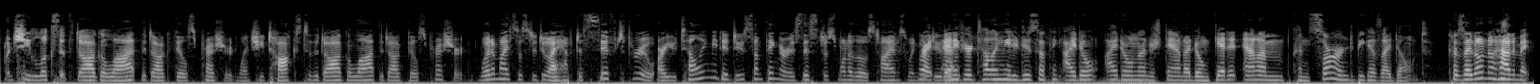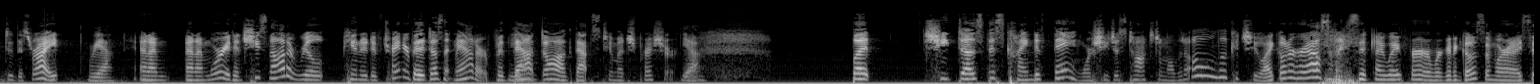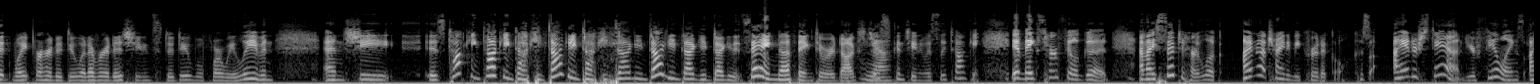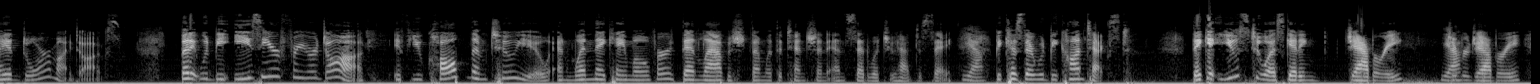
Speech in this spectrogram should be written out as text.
When she looks at the dog a lot, the dog feels pressured. When she talks to the dog a lot, the dog feels pressured. What am I supposed to do? I have to sift through. Are you telling me to do something, or is this just one of those times when Right. you do that? And if you're telling me to do something I don't I don't understand, I don't get it, and I'm concerned because I don't. Because I don't know how to make, do this right, Yeah. and I'm and I'm worried. And she's not a real punitive trainer, but it doesn't matter for Yeah. that dog. That's too much pressure. Yeah. But she does this kind of thing where she just talks to him all the time. Oh, look at you. I go to her house and I sit and I wait for her. We're going to go somewhere and I sit and wait for her to do whatever it is she needs to do before we leave. And, and she is talking, talking, talking, talking, talking, talking, talking, talking, talking, and saying nothing to her dog. She's Yeah. just continuously talking. It makes her feel good. And I said to her, look, I'm not trying to be critical because I understand your feelings. I adore my dogs. But it would be easier for your dog if you called them to you and when they came over, then lavished them with attention and said what you had to say. Yeah. Because there would be context. They get used to us getting jabbery, Yeah. jibber jabbery,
